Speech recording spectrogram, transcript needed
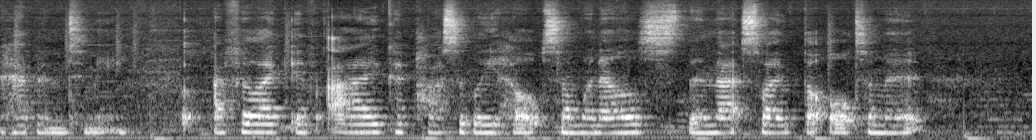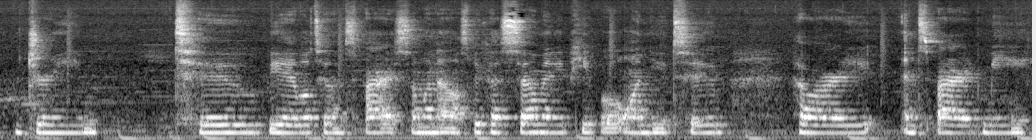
happen to me. I feel like if I could possibly help someone else then that's like the ultimate dream to be able to inspire someone else because so many people on YouTube have already inspired me.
